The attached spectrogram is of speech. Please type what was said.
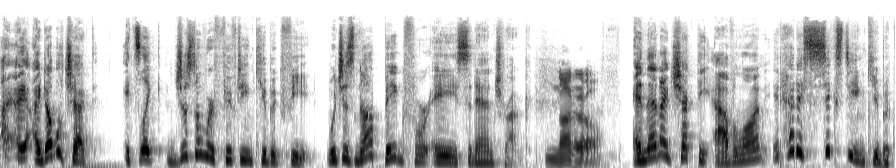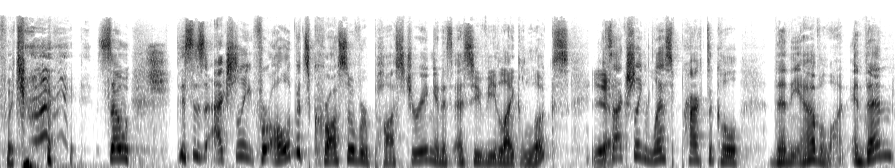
I, I, I double checked, it's like just over 15 cubic feet, which is not big for a sedan trunk. Not at all. And then I checked the Avalon, it had a 16 cubic foot trunk. so this is actually, for all of its crossover posturing and its SUV like looks, it's actually less practical than the Avalon. And then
